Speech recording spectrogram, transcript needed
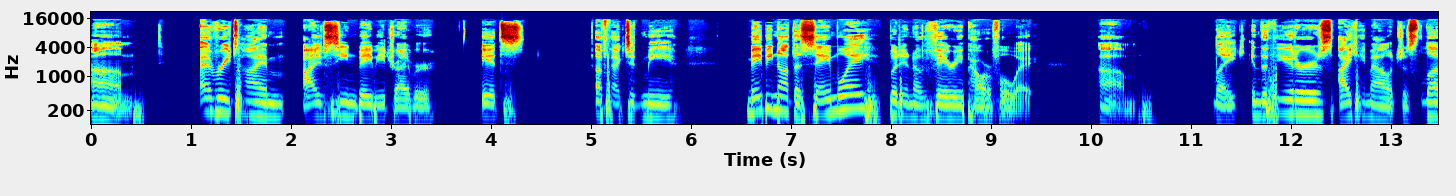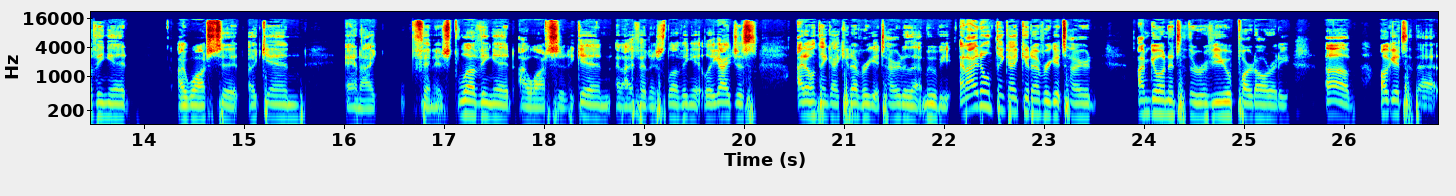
um, every time I've seen Baby Driver, it's affected me. Maybe not the same way, but in a very powerful way. Um, like in the theaters, I came out just loving it. I watched it again and I finished loving it. I watched it again and I finished loving it. Like I just I don't think I could ever get tired of that movie. And I don't think I could ever get tired I'm going into the review part already. Um I'll get to that.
